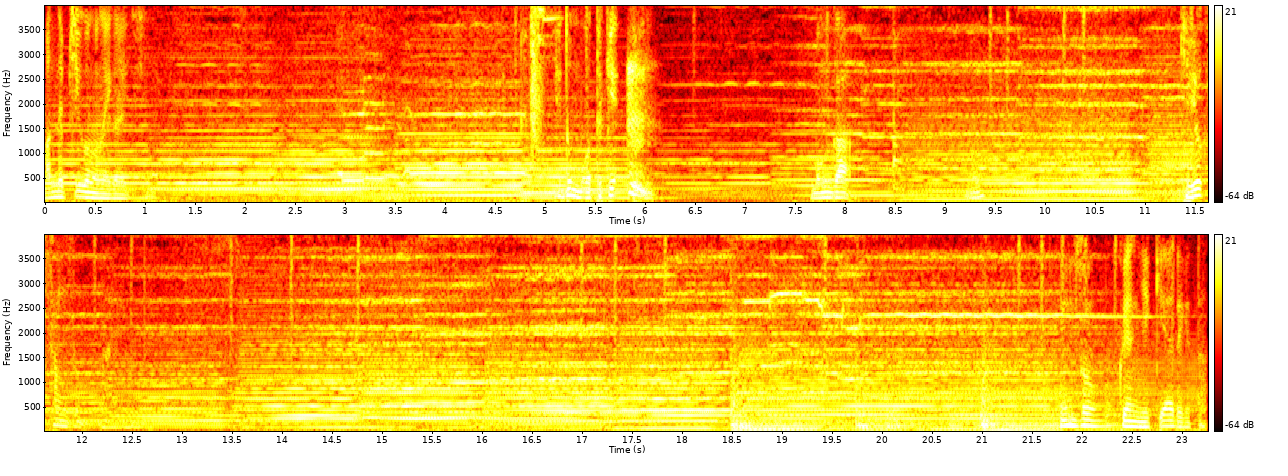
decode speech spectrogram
만렙 찍어놓은 애가 있지. 얘도 뭐 어떻게. 뭔가 기력 상승. 음성 그냥 얘 깨야 되겠다.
